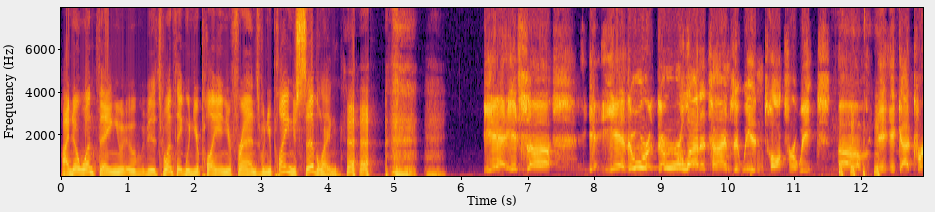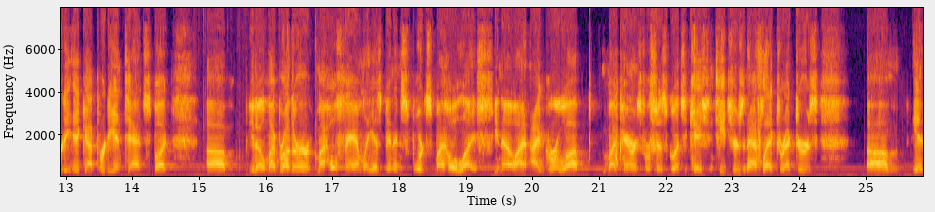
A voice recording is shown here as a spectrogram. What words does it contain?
I know one thing. It's one thing when you're playing your friends. When you're playing your sibling. yeah, it's uh, yeah, there were there were a lot of times that we didn't talk for weeks. Um, it, it, got pretty it got pretty intense, but um, you know, my brother, my whole family has been in sports my whole life. You know, I, I grew up. My parents were physical education teachers and athletic directors um, in,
